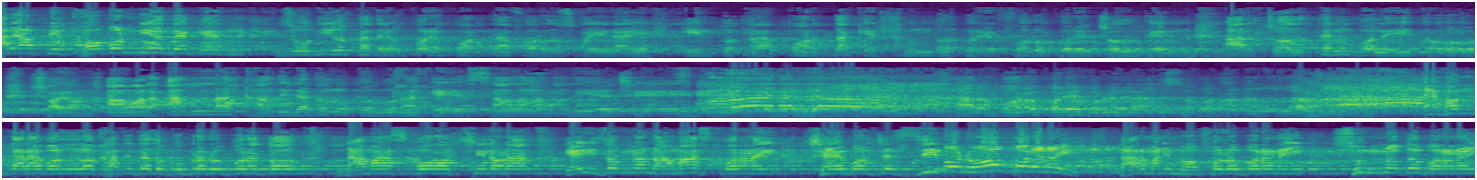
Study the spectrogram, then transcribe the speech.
আরে আপনি খবর নিয়ে দেখেন, যদিও তাদের উপরে পর্দা ফরজ হয় নাই, কিন্তু তারা পর্দাকে সুন্দর করে ফলো করে চলতেন। আর চলতেন বলেই তো স্বয়ং আমার আল্লাহ খাদিজাতুল কুবরাকে সালাম দিয়েছে আর বড় করে বলেন এখন তারা বলল খাদিজাতুল কুবরার উপরে তো নামাজ ফরজ ছিল না। এই জন্য নামাজ পড়ে নাই। সে বলছে, জীবনও পড়ে নাই। তার মানে নফলও পড়ে নাই শূন্যত পড়ে নাই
